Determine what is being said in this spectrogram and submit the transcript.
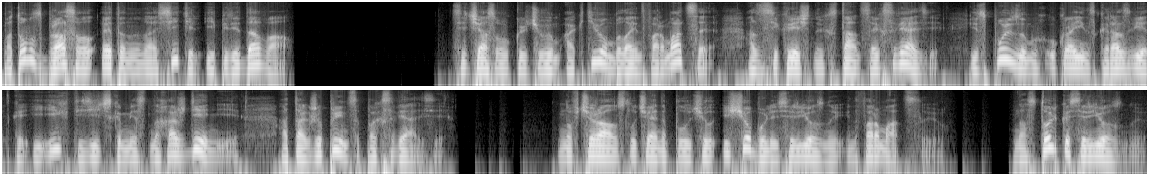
потом сбрасывал это на носитель и передавал. Сейчас его ключевым активом была информация о засекреченных станциях связи, используемых украинской разведкой и их физическом местонахождении, а также принципах связи. Но вчера он случайно получил еще более серьезную информацию. Настолько серьезную,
